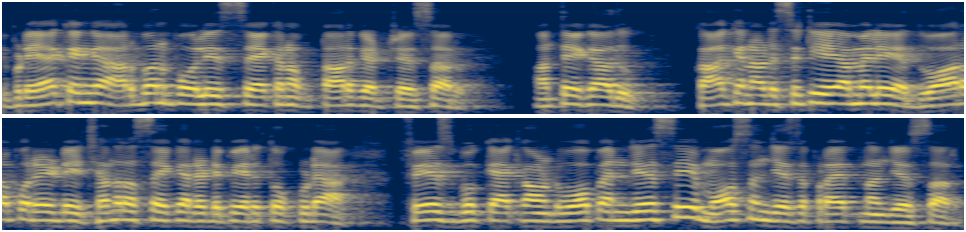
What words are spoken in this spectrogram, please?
ఇప్పుడు ఏకంగా అర్బన్ పోలీస్ శాఖను టార్గెట్ చేశారు. అంతేకాదు కాకినాడ సిటీ ఎమ్మెల్యే ద్వారపురెడ్డి చంద్రశేఖర్ రెడ్డి పేరుతో కూడా ఫేస్బుక్ అకౌంట్ ఓపెన్ చేసి మోసం చేసే ప్రయత్నం చేశారు.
